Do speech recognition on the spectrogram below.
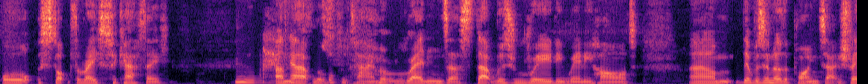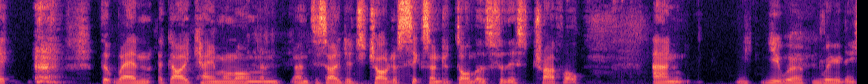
or stop the race for Cathie. And that was horrendous. That was really, really hard. Um, there was another point actually that when a guy came along and, and decided to charge us six hundred dollars for this travel, and you were really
